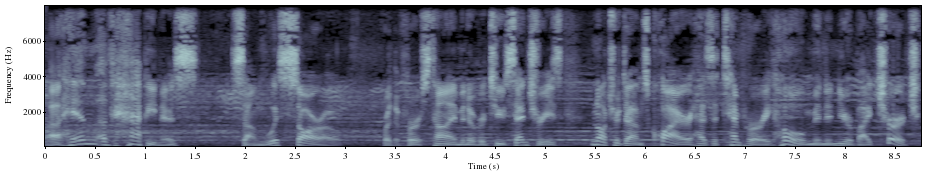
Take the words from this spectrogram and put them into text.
A hymn of happiness sung with sorrow. For the first time in over two centuries, Notre Dame's choir has a temporary home in a nearby church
